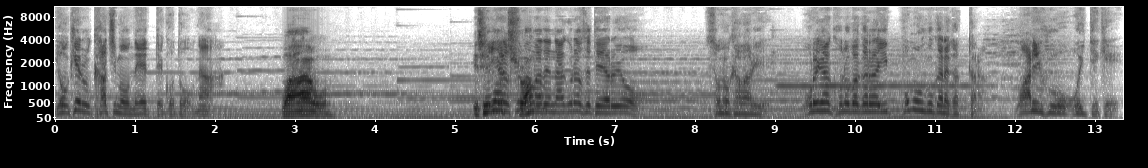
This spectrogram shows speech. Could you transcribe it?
避ける価値もねえってことをな。Wow. Is he ま?で殴らせてやるよ。その代わり俺がこの場から一歩も動かなかったら割り符を置いてけ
